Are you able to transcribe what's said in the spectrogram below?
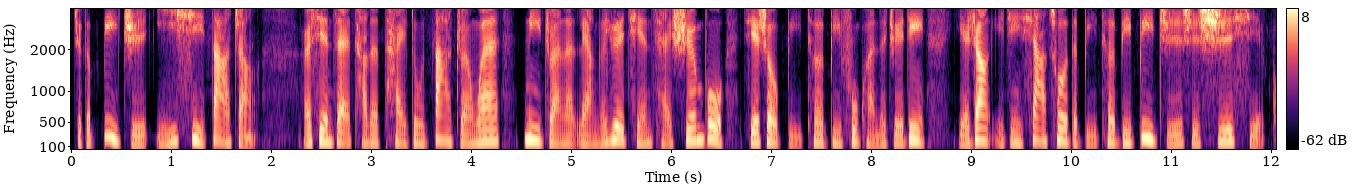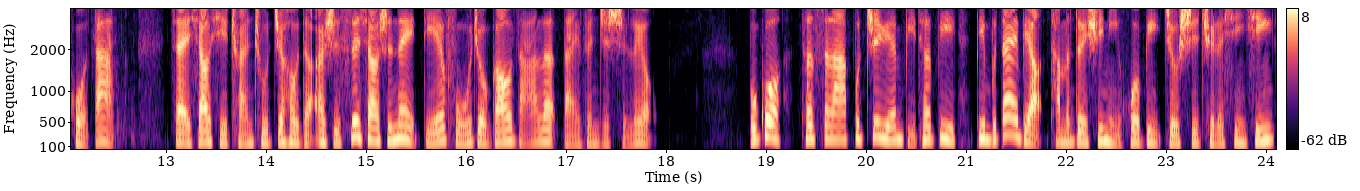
这个币值一系大涨。而现在，他的态度大转弯，逆转了两个月前才宣布接受比特币付款的决定，也让已经下挫的比特币币值是失血扩大。在消息传出之后的二十四小时内，跌幅就高达了百分之十六。不过，特斯拉不支援比特币，并不代表他们对虚拟货币就失去了信心。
